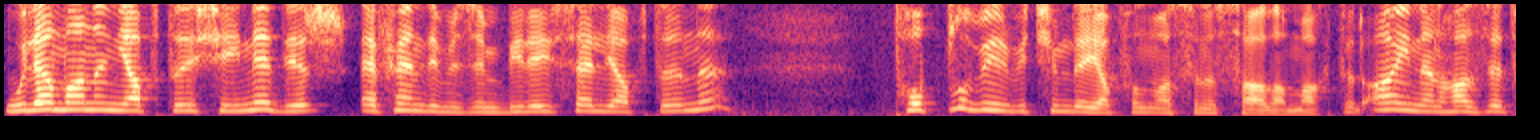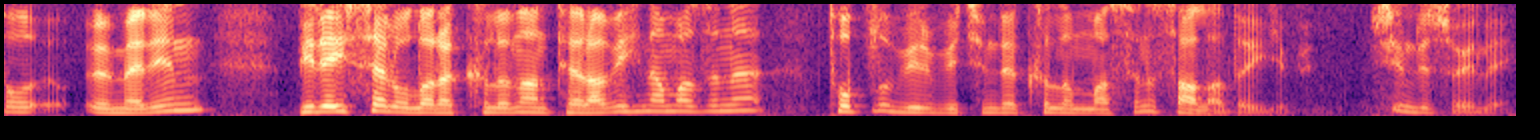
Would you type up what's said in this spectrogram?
Ulemanın yaptığı şey nedir? Efendimizin bireysel yaptığını toplu bir biçimde yapılmasını sağlamaktır. Aynen Hazreti Ömer'in bireysel olarak kılınan teravih namazını toplu bir biçimde kılınmasını sağladığı gibi. Şimdi söyleyin.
